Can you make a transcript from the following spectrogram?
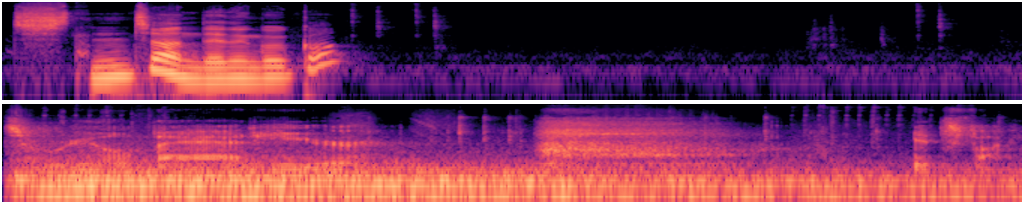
진짜 안 되는 걸까? it's real bad here. It's fine.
